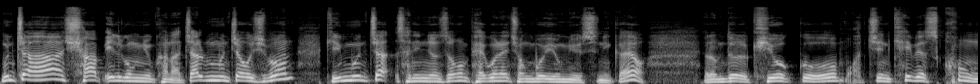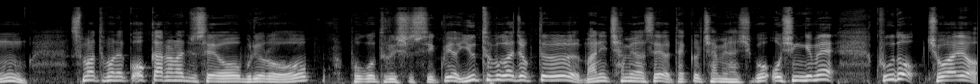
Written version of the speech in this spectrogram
문자 샵 1061, 짧은 문자 50원, 긴 문자 사진 전송은 100원의 정보 이용료 있으니까요. 여러분들 귀엽고 멋진 KBS 콩 스마트폰에 꼭 깔아놔 주세요. 무료로 보고 들으실 수 있고요. 유튜브 가족들 많이 참여하세요. 댓글 참여하시고 오신 김에 구독, 좋아요,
